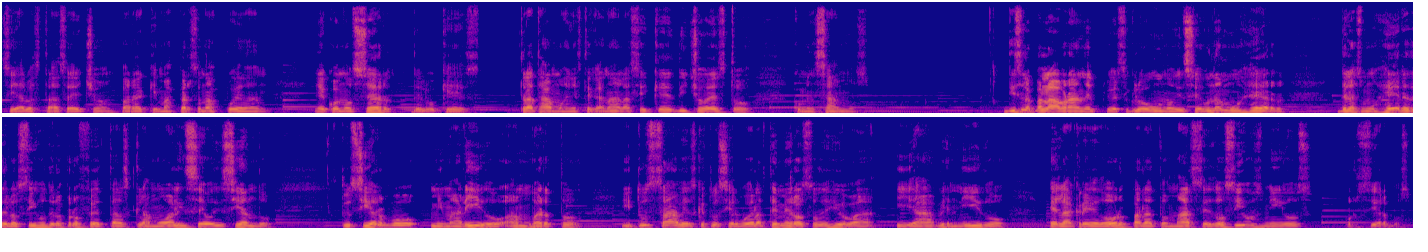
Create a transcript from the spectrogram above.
si ya lo estás hecho para que más personas puedan eh, conocer de lo que es- tratamos en este canal. Así que dicho esto, comenzamos. Dice la palabra en el versículo 1, dice, una mujer de las mujeres de los hijos de los profetas clamó a Eliseo diciendo, tu siervo, mi marido, ha muerto, y tú sabes que tu siervo era temeroso de Jehová, y ha venido el acreedor para tomarse dos hijos míos por siervos.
